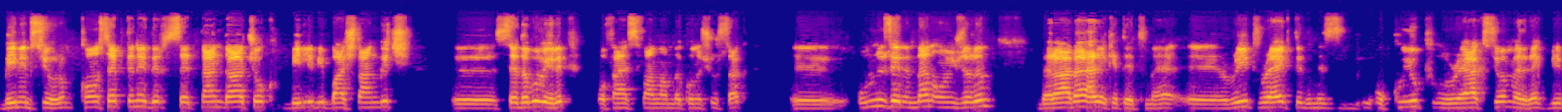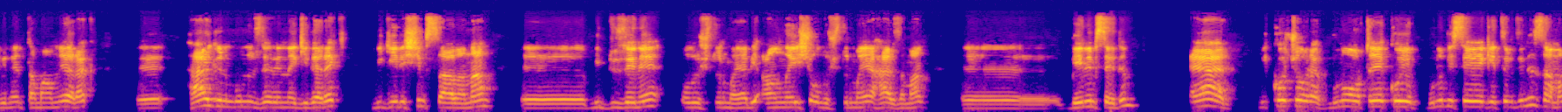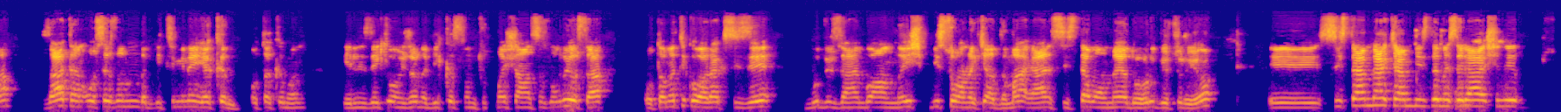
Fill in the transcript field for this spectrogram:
benimsiyorum. Konsepte nedir? Setten daha çok belli bir başlangıç e, setup'ı verip ofensif anlamda konuşursak e, onun üzerinden oyuncuların beraber hareket etme, e, read react dediğimiz okuyup reaksiyon vererek birbirini tamamlayarak e, her gün bunun üzerine giderek bir gelişim sağlanan e, bir düzeni oluşturmaya, bir anlayışı oluşturmaya her zaman e, benimsedim. Eğer bir koç olarak bunu ortaya koyup bunu bir seviyeye getirdiğiniz zaman zaten o sezonun da bitimine yakın o takımın elinizdeki oyuncuların da bir kısmını tutma şansınız oluyorsa otomatik olarak sizi bu düzen, bu anlayış bir sonraki adıma yani sistem olmaya doğru götürüyor. E, sistem derken bizde mesela şimdi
